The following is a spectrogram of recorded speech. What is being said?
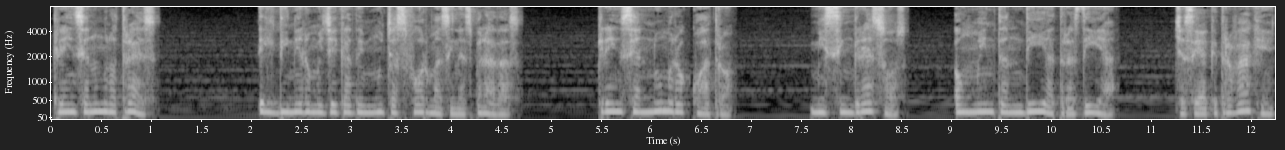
Creencia número 3. El dinero me llega de muchas formas inesperadas. Creencia número 4. Mis ingresos aumentan día tras día, ya sea que trabaje,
